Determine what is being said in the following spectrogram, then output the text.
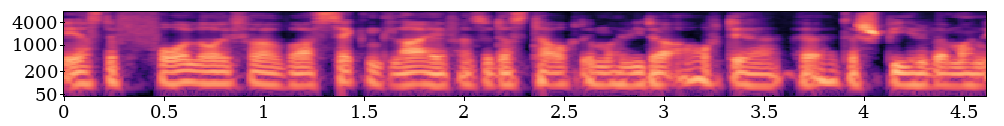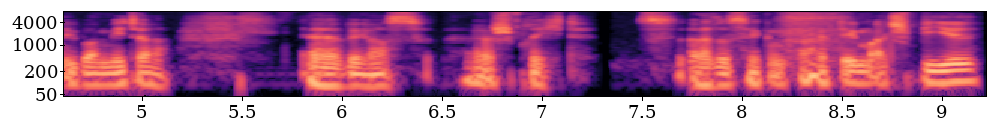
der erste Vorläufer war Second Life. Also das taucht immer wieder auf, der, äh, das Spiel, wenn man über Metaverse äh, spricht. Also Second Life eben als Spiel.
